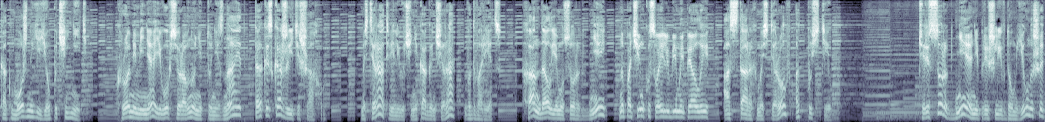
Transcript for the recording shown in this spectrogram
как можно ее починить. Кроме меня его все равно никто не знает, так и скажите шаху. Мастера отвели ученика-гончара во дворец. Хан дал ему 40 дней на починку своей любимой пиалы, а старых мастеров отпустил. Через 40 дней они пришли в дом юноши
